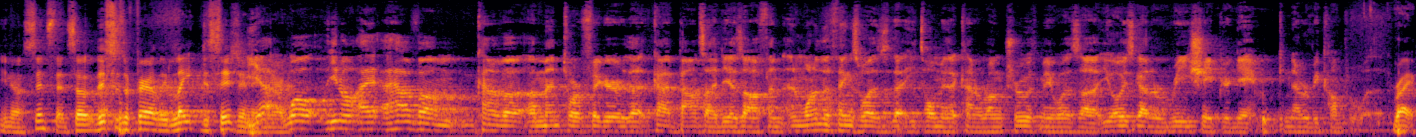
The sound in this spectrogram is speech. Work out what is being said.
you know since then. So this is a fairly late decision. Yeah, well, you know, I, I have um, kind of a, a mentor figure that kind of bounce ideas off, and, and one of the things was that he told me that kind of rung true with me was uh, you always got to reshape your game. You can never be comfortable with it. right.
